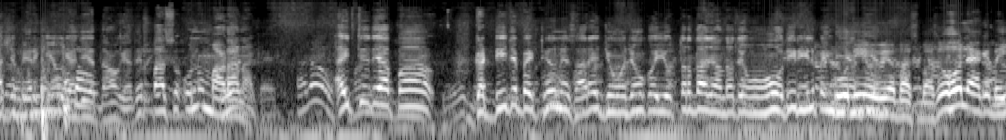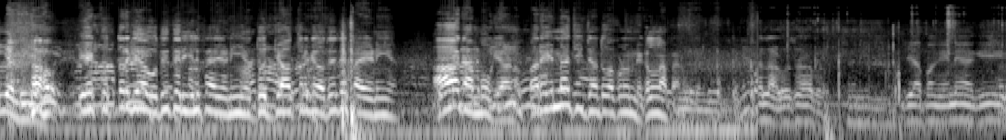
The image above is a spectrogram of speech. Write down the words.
ਅੱਜ ਫਿਰ ਕੀ ਹੋ ਗਿਆ ਜੇ ਇਦਾਂ ਹੋ ਗਿਆ ਤੇ ਬਸ ਉਹਨੂੰ ਮਾੜਾ ਨਾ ਕਹੇ। ਇੱਥੇ ਤੇ ਆਪਾਂ ਗੱਡੀ 'ਚ ਬੈਠੇ ਹੁੰਨੇ ਸਾਰੇ ਜਿਉਂ-ਜਿਉਂ ਕੋਈ ਉਤਰਦਾ ਜਾਂਦਾ ਤੇ ਉਹ ਉਹਦੀ ਰੀਲ ਪੈਂਦੀ ਜਾਂਦੀ ਹੋਵੇ ਆ ਬਸ ਬਸ ਉਹ ਲੈ ਕੇ ਬਈ ਜਾਂਦੀ ਆਹੋ, ਇੱਕ ਉਤਰ ਗਿਆ ਉਹਦੀ ਤੇ ਰੀਲ ਪੈ ਜਾਣੀ ਆ ਦੂਜਾ ਉਤਰ ਗਿਆ ਉਹਦੇ ਤੇ ਪੈ ਜਾਣੀ ਆ। ਆਹ ਕੰਮ ਹੋ ਗਿਆ ਹੁਣ ਪਰ ਇਹਨਾਂ ਚੀਜ਼ਾਂ ਤੋਂ ਆਪਾਂ ਨੂੰ ਨਿਕਲਣਾ ਪੈਣਾ। ਲਾ ਲਓ ਸਾਹਿਬ ਜੇ ਆਪਾਂ ਕਹਿੰਦੇ ਆ ਕਿ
